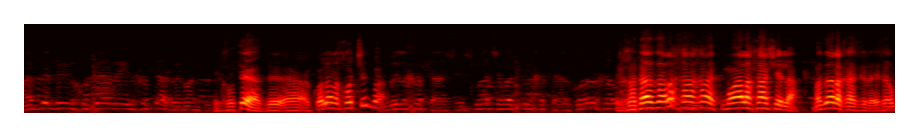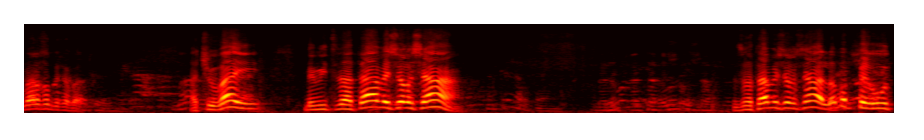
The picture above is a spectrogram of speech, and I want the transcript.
מה ההבדל בין הלכותיה להלכתה? לא הבנתי. הלכותיה, זה כל ההלכות שבה. והלכתה, ששמירת שבת כהלכתה. הלכתה זה הלכה אחת, כמו ההלכה שלה. מה זה הלכה שלה? יש הרבה הלכות בשבת. התשובה היא, במצוותה ושורשה. במצוותה ושורשה. מצוותה ושורשה, לא בפירוט,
